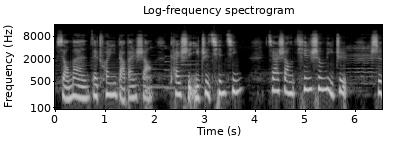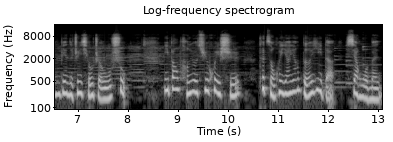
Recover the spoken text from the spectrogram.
小曼在穿衣打扮上开始一掷千金，加上天生丽质，身边的追求者无数。一帮朋友聚会时，她总会洋洋得意地向我们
